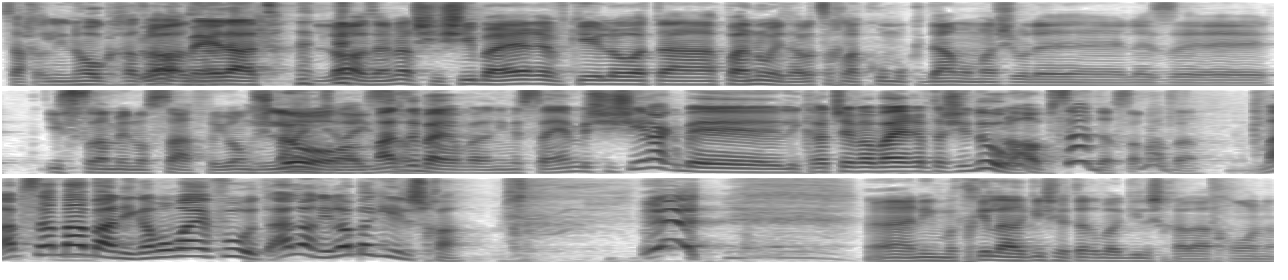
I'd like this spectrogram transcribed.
צריך לנהוג חזרה מאילת. לא, זה אני אומר, שישי בערב, כאילו אתה פנוי, אתה לא צריך לקום מוקדם או משהו לאיזה ישראמן נוסף, יום שתיים של לא, הישראמן. מה זה בערב? אבל אני מסיים בשישי רק. לקראת שבע בערב את השידור. לא, בסדר, סבבה. מה בסבבה? אני גמור מעייפות. הלו, אני לא בגיל שלך. אני מתחיל להרגיש יותר בגיל שלך לאחרונה.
